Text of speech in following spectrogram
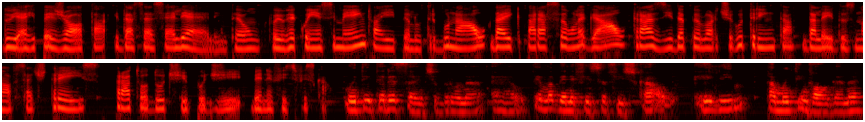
do IRPJ e da CSLL. Então, foi o reconhecimento aí pelo tribunal da equiparação legal trazida pelo artigo 30 da Lei 2973 para todo tipo de benefício fiscal. Muito interessante, Bruna. É, o tema benefício fiscal, ele está muito em voga, né?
